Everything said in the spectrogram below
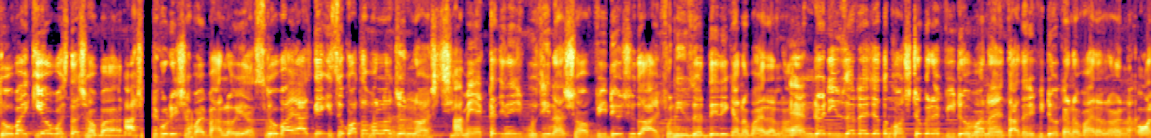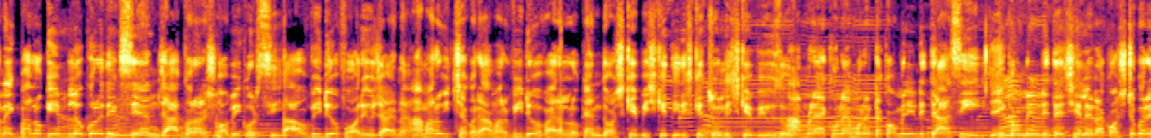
তো ভাই কি অবস্থা সবার আশা করি সবাই ভালোই আছো। তো ভাই আজকে কিছু কথা বলার জন্য আসছি। আমি একটা জিনিস বুঝি না সব ভিডিও শুধু আইফোন ইউজারদেরই কেন ভাইরাল হয়? অ্যান্ড্রয়েড ইউজাররা যত কষ্ট করে ভিডিও বানায় তাদের ভিডিও কেন ভাইরাল হয় না? অনেক ভালো গেম প্লে করে দেখছি and যা করার সবই করছি। তাও ভিডিও ফর ইউ যায় না। আমারও ইচ্ছা করে আমার ভিডিও ভাইরাল হোক and দশ কে বিশ কে তিরিশ কে চল্লিশ কে ভিউজ হোক। আমরা এখন এমন একটা কমিউনিটিতে আসি যেই কমিউনিটিতে ছেলেরা কষ্ট করে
